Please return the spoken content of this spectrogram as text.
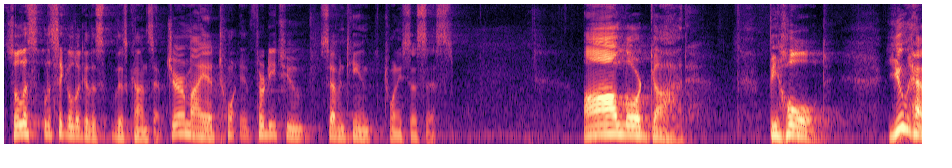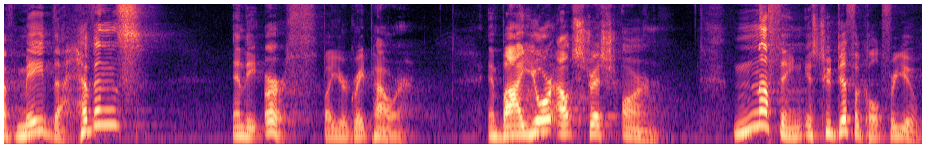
So let's, let's take a look at this, this concept. Jeremiah 20, 32, 17, and 20 says this Ah, Lord God, behold, you have made the heavens and the earth by your great power and by your outstretched arm. Nothing is too difficult for you,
